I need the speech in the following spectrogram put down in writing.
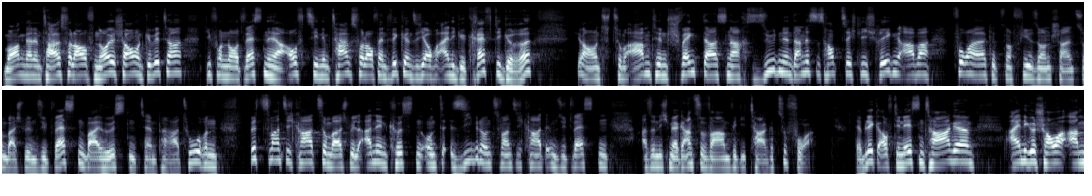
Morgen dann im Tagesverlauf neue Schau- und Gewitter, die von Nordwesten her aufziehen. Im Tagesverlauf entwickeln sich auch einige kräftigere. Ja, und zum Abend hin schwenkt das nach Süden hin. Dann ist es hauptsächlich Regen, aber vorher gibt es noch viel Sonnenschein, zum Beispiel im Südwesten bei höchsten Temperaturen. Bis 20 Grad zum Beispiel an den Küsten und 27 Grad im Südwesten. Also nicht mehr ganz so warm wie die Tage zuvor. Der Blick auf die nächsten Tage. Einige Schauer am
